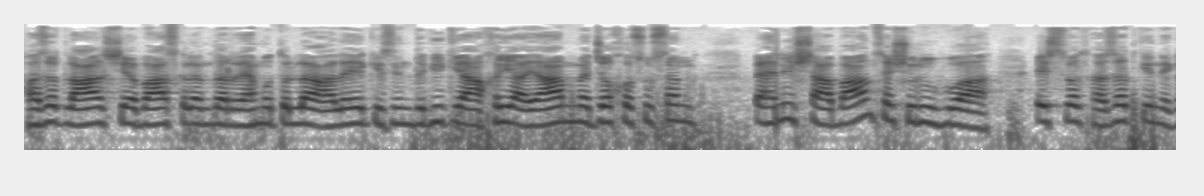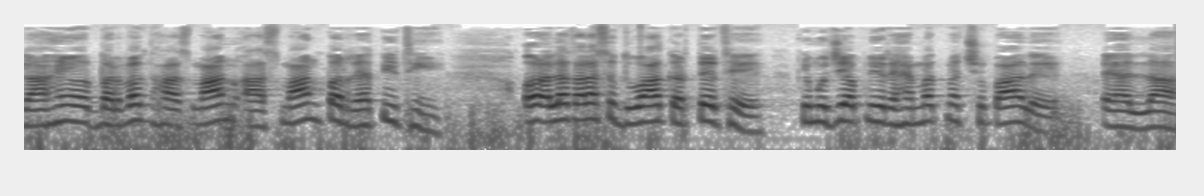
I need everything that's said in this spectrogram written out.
حضرت لال شہباز کلندر رحمۃ اللہ علیہ کی زندگی کے آخری ایام میں جو خصوصاً پہلی شابان سے شروع ہوا، اس وقت حضرت کی نگاہیں اور بر وقت آسمان آسمان پر رہتی تھیں۔ اور اللہ تعالیٰ سے دعا کرتے تھے کہ مجھے اپنی رحمت میں چھپا لے۔ اے اللہ،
